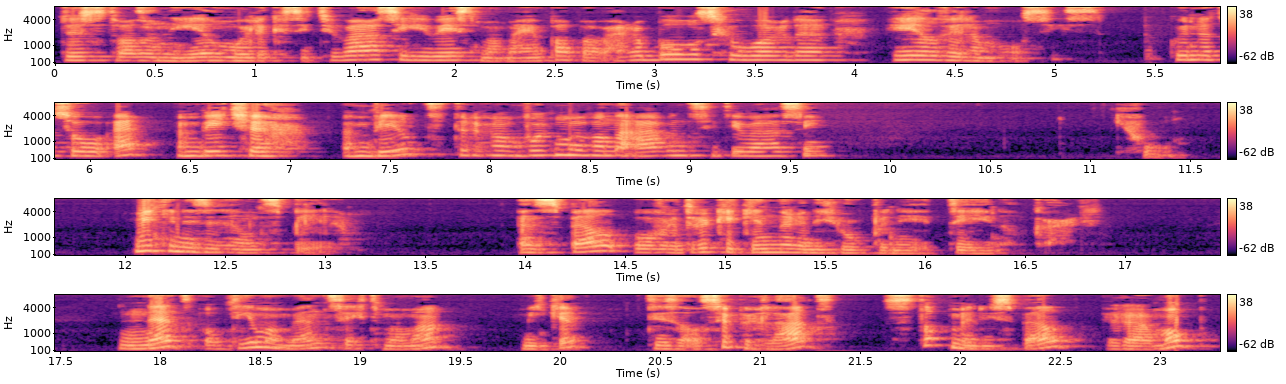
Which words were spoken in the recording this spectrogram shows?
Dus het was een heel moeilijke situatie geweest. Mama en papa waren boos geworden. Heel veel emoties. Kun je het zo hè, een beetje een beeld ervan vormen van de avondsituatie? Goed. Mieke is dus aan het spelen. Een spel over drukke kinderen die roepen tegen elkaar. Net op die moment zegt mama, Mieke, het is al super laat, stop met uw spel, ruim op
